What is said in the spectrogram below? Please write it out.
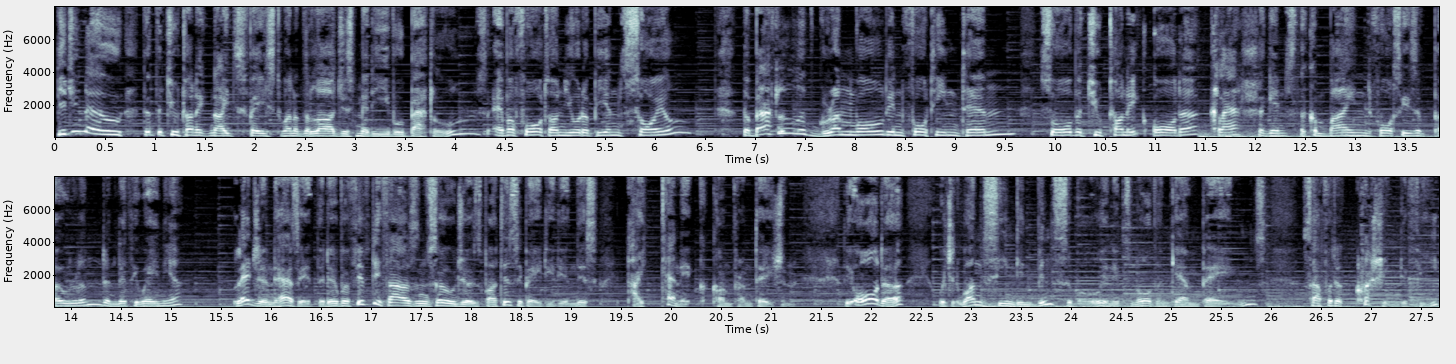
Did you know that the Teutonic Knights faced one of the largest medieval battles ever fought on European soil? The Battle of Grunwald in 1410 saw the Teutonic Order clash against the combined forces of Poland and Lithuania. Legend has it that over 50,000 soldiers participated in this titanic confrontation. The Order, which had once seemed invincible in its northern campaigns, suffered a crushing defeat,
